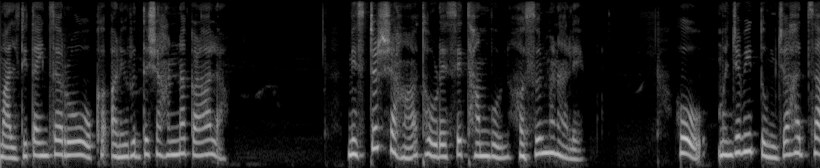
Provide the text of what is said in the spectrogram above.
मालतीताईंचा रोख अनिरुद्ध शहांना कळाला. मिस्टर शहा थोडेसे थांबून हसून म्हणाले हो म्हणजे मी तुमच्या हातचा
